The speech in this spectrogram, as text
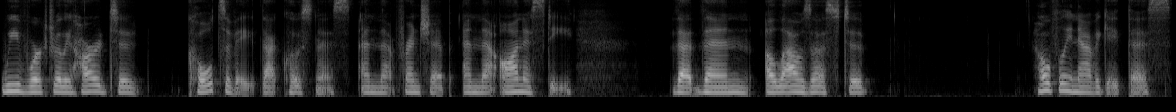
we've worked really hard to cultivate that closeness and that friendship and that honesty that then allows us to hopefully navigate this.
